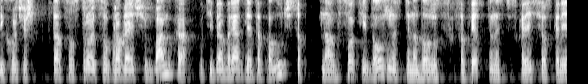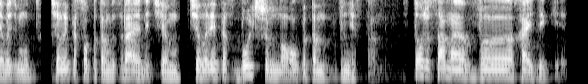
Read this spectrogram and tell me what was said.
ты хочешь пытаться устроиться управляющим банка, у тебя вряд ли это получится. На высокие должности, на должность с ответственностью, скорее всего, скорее возьмут человека с опытом в Израиле, чем человека с большим, но опытом вне страны. То же самое в хай-теке.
